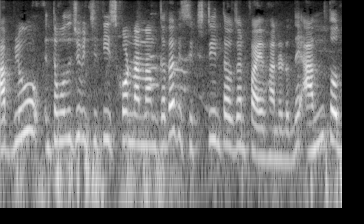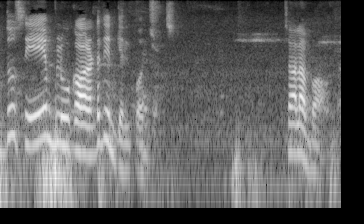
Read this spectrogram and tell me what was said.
ఆ బ్లూ ఇంతకుముందు చూపించి తీసుకోండి అన్నాను కదా అది సిక్స్టీన్ థౌజండ్ ఫైవ్ హండ్రెడ్ ఉంది. అంత వద్దు సేమ్ బ్లూ కావాలంటే దీనికి వెళ్ళిపోవచ్చు. చాలా బాగుంది.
